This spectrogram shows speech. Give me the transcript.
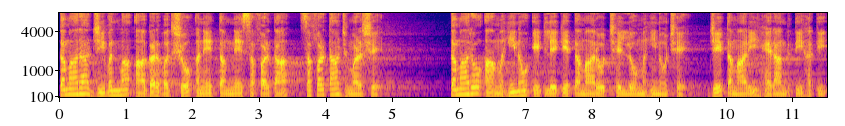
તમારા જીવનમાં આગળ વધશો અને તમને સફળતા સફળતા જ મળશે. તમારો આ મહિનો એટલે કે તમારો છેલ્લો મહિનો છે, જે તમારી હેરાનગતી હતી.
